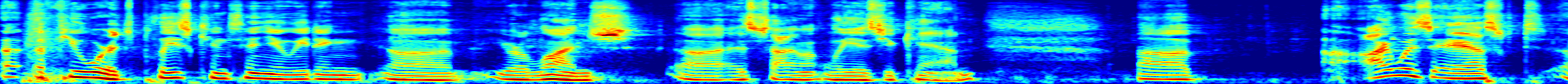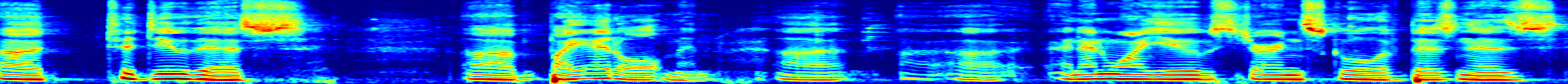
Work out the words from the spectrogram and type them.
a, a, few words. Please continue eating uh, your lunch uh, as silently as you can. Uh, I was asked uh, to do this uh, by Ed Altman, an NYU Stern School of Business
